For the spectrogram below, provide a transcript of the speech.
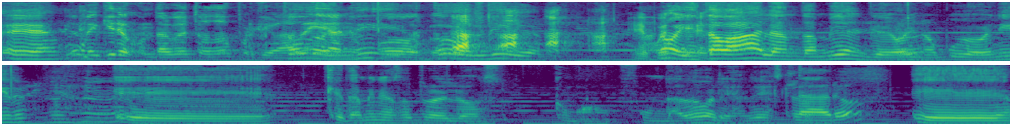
Eh, No me quiero juntar con estos dos porque todo babean el un día, poco. todo el día. Y después- No, y estaba Alan también, que hoy no pudo venir, eh, que también es otro de los como fundadores de esto. Claro. Eh,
